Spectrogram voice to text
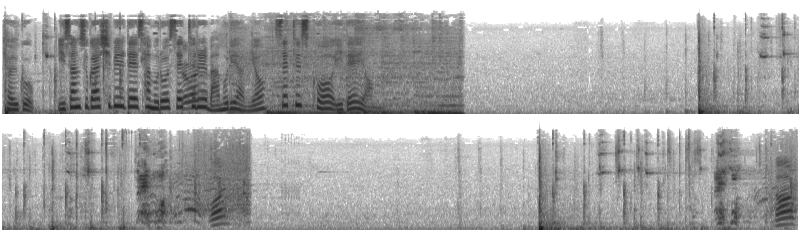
결국 이상수가 11대 3으로 세트를 마무리하며 세트 스코어 2대 0. 원 나.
